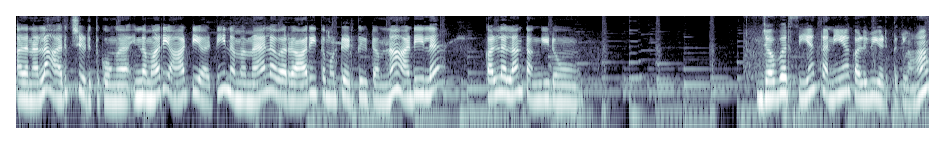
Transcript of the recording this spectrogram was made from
அதை நல்லா அரிச்சு எடுத்துக்கோங்க. இந்த மாதிரி ஆட்டி ஆட்டி நம்ம மேலே வர ஆரியத்தை மட்டும் எடுத்துக்கிட்டோம்னா அடியில் கல்லெல்லாம் தங்கிடும். ஜவ்வரிசியை தனியாக கழுவி எடுத்துக்கலாம்.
